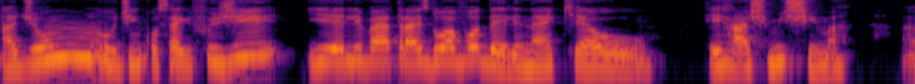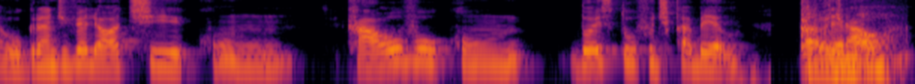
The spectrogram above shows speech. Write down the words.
a Jun, o Jin consegue fugir e ele vai atrás do avô dele, né, que é o Heihachi Mishima, o grande velhote com calvo com dois tufos de cabelo Cara lateral. De mal.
